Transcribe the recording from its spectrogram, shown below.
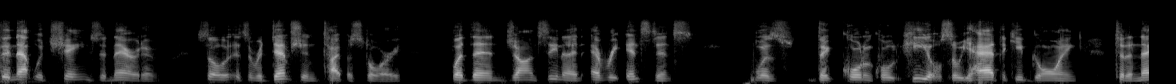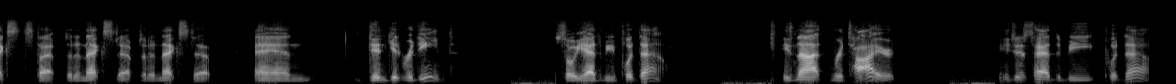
then that would change the narrative. So it's a redemption type of story. But then John Cena in every instance was the quote unquote heel. So he had to keep going to the next step, to the next step, to the next step, and didn't get redeemed. So he had to be put down. He's not retired. He just had to be put down.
